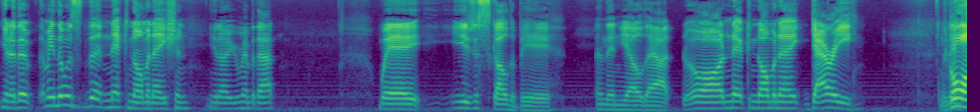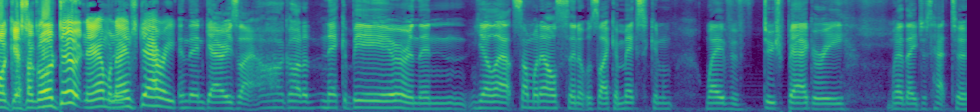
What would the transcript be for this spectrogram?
You know, there. I mean, there was the neck nomination. You know, you remember that, where you just sculled a beer, and then yelled out, "Oh, Nick, nominate Gary." Like, oh, I guess I gotta do it now. My name's Gary. And then Gary's like, "Oh, I gotta neck a beer," and then yell out someone else, and it was like a Mexican wave of douchebaggery, where they just had to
